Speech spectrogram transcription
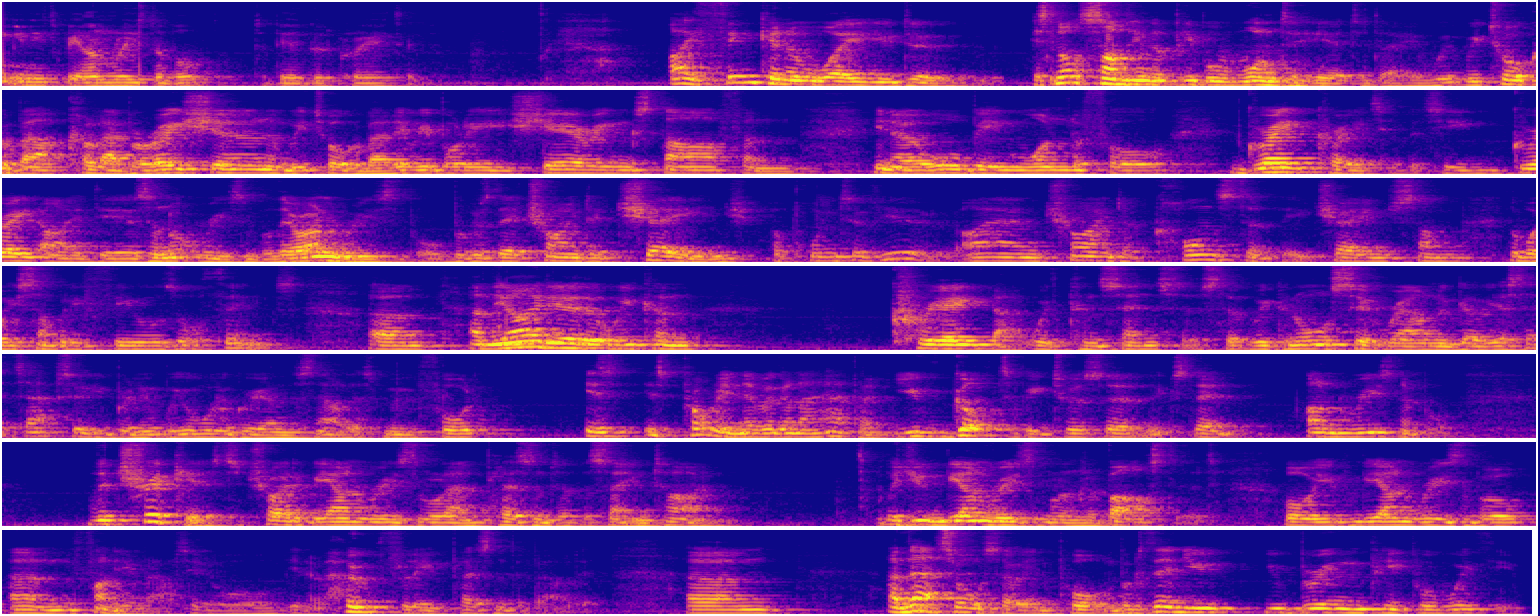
think you need to be unreasonable to be a good creative? I think in a way you do. It's not something that people want to hear today. We, we talk about collaboration and we talk about everybody sharing stuff and you know all being wonderful. Great creativity, great ideas are not reasonable. They're unreasonable because they're trying to change a point of view. I am trying to constantly change some the way somebody feels or thinks. Um, and the idea that we can create that with consensus, that we can all sit around and go, yes, that's absolutely brilliant. We all agree on this now. Let's move forward is, is probably never going to happen. You've got to be, to a certain extent, unreasonable. The trick is to try to be unreasonable and pleasant at the same time. But you can be unreasonable and a bastard, or you can be unreasonable and funny about it, or you know, hopefully pleasant about it. Um, and that's also important because then you, you bring people with you.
